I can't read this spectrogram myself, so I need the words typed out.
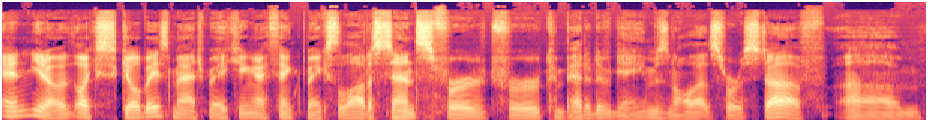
and you know, like skill-based matchmaking, I think makes a lot of sense for for competitive games and all that sort of stuff. Um,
